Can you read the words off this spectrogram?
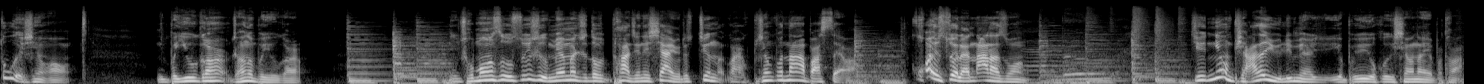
惰性啊，你不油杆儿，真的不油杆儿。你出门时候随手慢慢知道，怕今天下雨了，就那哎不行，给我拿把伞啊，快算了，拿那种，就宁撇在雨里面也不有会想那也不烫。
